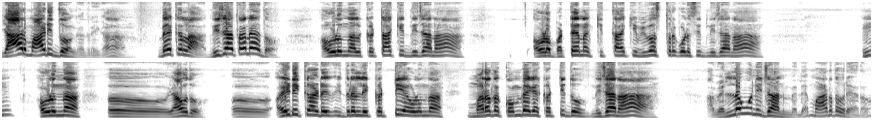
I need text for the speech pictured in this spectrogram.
ಯಾರು ಮಾಡಿದ್ದು ಹಂಗಾದ್ರೆ ಈಗ? ಬೇಕಲ್ಲ? ನಿಜ ತಾನೇ ಅದು? ಅವಳನ್ನ ಅಲ್ಲಿ ಕಟ್ಟಾಕಿದ ನಿಜಾನಾ? ಅವಳ ಬಟ್ಟೆನ ಕಿತ್ತಾಕಿ ವಿವಸ್ತ್ರಗೊಳಿಸಿದ ನಿಜಾನಾ? ಹ್ಞೂ ಅವಳನ್ನ ಯಾವುದು ಐ ಡಿ ಕಾರ್ಡ್ ಇದರಲ್ಲಿ ಕಟ್ಟಿ ಅವಳನ್ನ ಮರದ ಕೊಂಬೆಗೆ ಕಟ್ಟಿದ್ದು ನಿಜಾನಾ? ಅವೆಲ್ಲವೂ ನಿಜ ಅಂದಮೇಲೆ ಮಾಡಿದವ್ರು ಯಾರು?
